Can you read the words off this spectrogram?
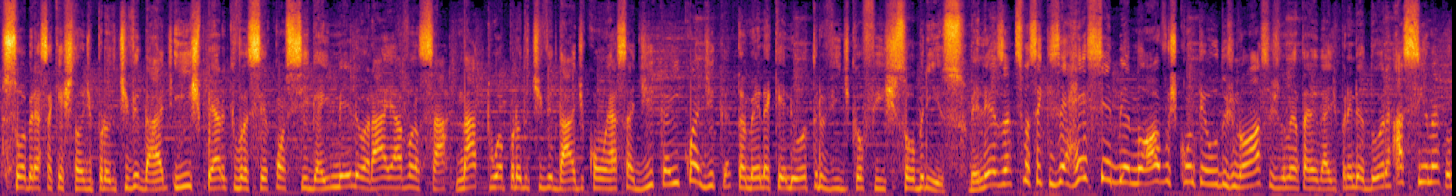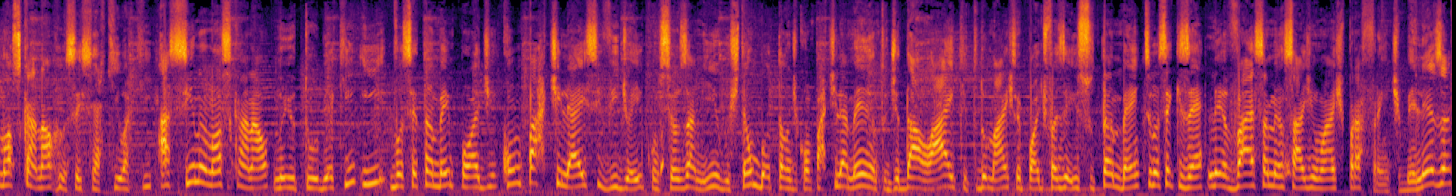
sobre essa questão de produtividade e espero que você consiga aí melhorar e avançar na tua produtividade com essa dica e com a dica também daquele outro vídeo que eu fiz sobre isso, beleza? Se você quiser receber novos conteúdos nossos do Mentalidade Empreendedora, assina o nosso canal, não sei se é aqui ou aqui, assina o nosso canal no YouTube aqui e você também pode compartilhar esse vídeo aí com seus amigos, tem um botão de compartilhamento, de dar like e tudo mais, você pode fazer isso também se você quiser levar essa mensagem mais para frente, beleza?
